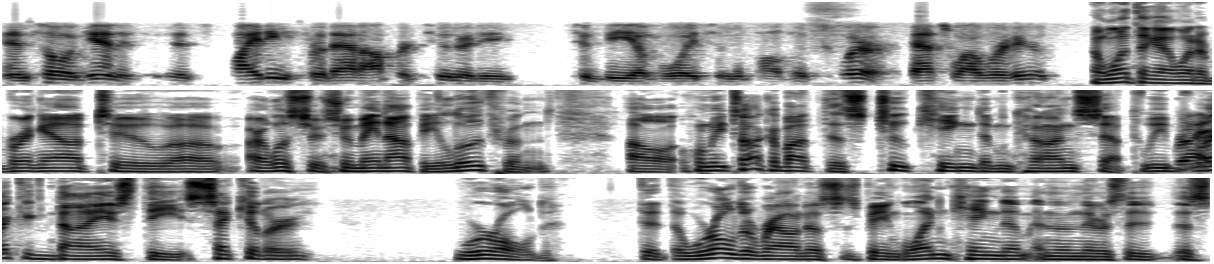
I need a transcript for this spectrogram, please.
And so again, it's, it's fighting for that opportunity to be a voice in the public square. That's why we're here. And one thing I want to bring out to uh, our listeners who may not be Lutherans, uh, when we talk about this two kingdom concept, we Right. recognize the secular world, that the world around us is being one kingdom, and then there's the, this,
